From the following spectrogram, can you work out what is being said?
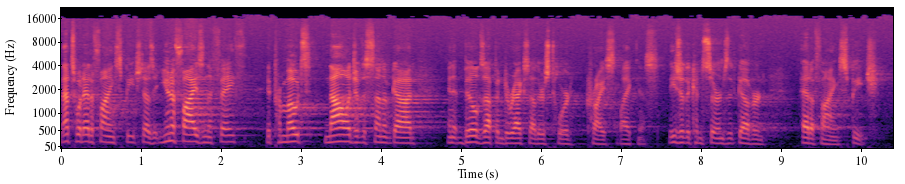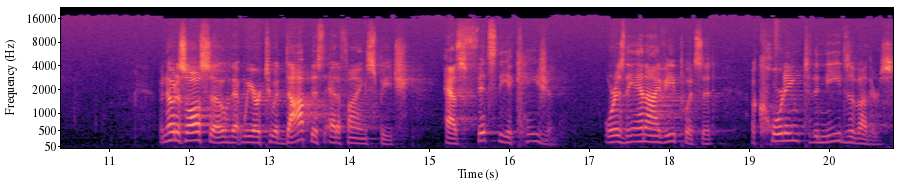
That's what edifying speech does. It unifies in the faith, it promotes knowledge of the Son of God, and it builds up and directs others toward Christlikeness. These are the concerns that govern edifying speech. But notice also that we are to adopt this edifying speech as fits the occasion, or as the NIV puts it, according to the needs of others,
